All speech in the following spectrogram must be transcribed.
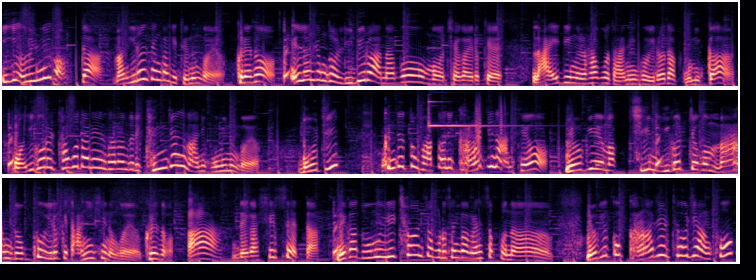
이게 의미가 없다. 막 이런 생각이 드는 거예요. 그래서 1년 정도 리뷰를 안 하고 뭐 제가 이렇게 라이딩을 하고 다니고 이러다 보니까 어, 이거를 타고 다니는 사람들이 굉장히 많이 보이는 거예요. 뭐지? 근데 또 봤더니 안 태워. 여기에 막 짐 이것저것 막 놓고 이렇게 다니시는 거예요. 그래서 아 내가 실수했다. 내가 너무 일차원적으로 생각을 했었구나. 여기 꼭 강아지를 태우지 않고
